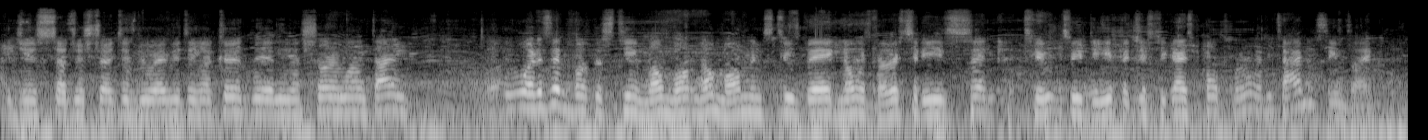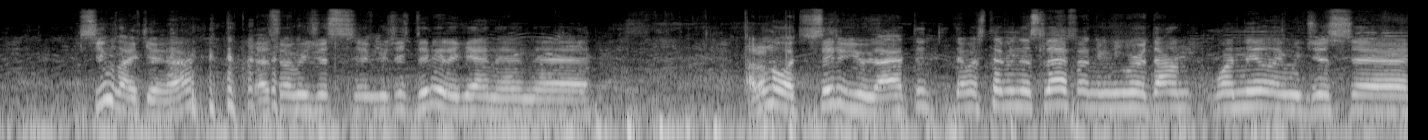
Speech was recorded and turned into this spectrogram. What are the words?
I just I just tried to do everything I could in a short amount of time. What is it about this team? No, mo- no moments too big, no adversities too too deep. It's just you guys pull through every time. It seems like. Seems like it, huh? That's why we just we just did it again, and uh, I don't know what to say to you. I think there was 10 minutes left, and we were down one 0 and we just uh,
